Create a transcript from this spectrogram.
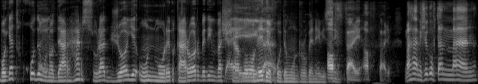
باید خودمون رو در هر صورت جای اون مورد قرار بدیم و شواهد خودمون رو بنویسیم. آفرین آفرین. من همیشه گفتم من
